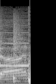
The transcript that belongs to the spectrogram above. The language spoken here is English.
done.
